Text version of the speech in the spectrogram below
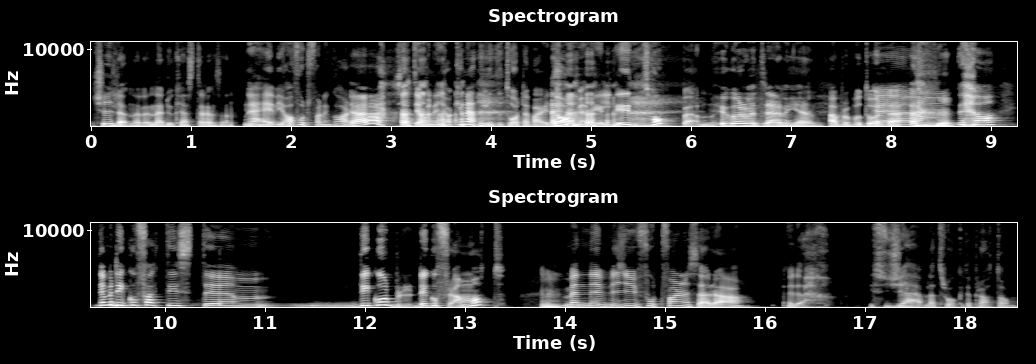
kylen, eller när du kastar den sen. Nej, vi har fortfarande kvar. Ja. Så att jag menar, jag kan äta lite tårta varje dag om jag vill. Det är toppen. Hur går det med träningen? Apropå tårta. Ehm, ja, nej, men det går faktiskt... ehm, det, går, det går framåt. Men eh, vi är ju fortfarande så här... äh, det är så jävla tråkigt att prata om.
